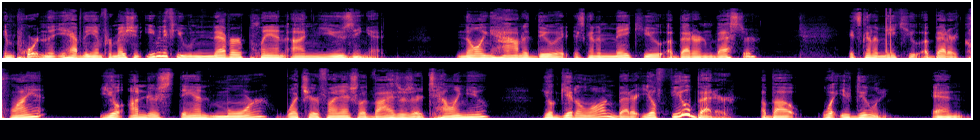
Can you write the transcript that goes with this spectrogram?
important that you have the information, even if you never plan on using it. Knowing how to do it is going to make you a better investor. It's going to make you a better client. You'll understand more what your financial advisors are telling you. You'll get along better. You'll feel better about what you're doing. And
